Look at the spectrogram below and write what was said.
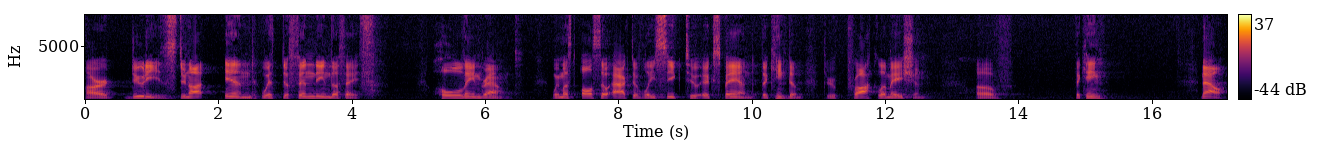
Our duties do not end with defending the faith, holding ground we must also actively seek to expand the kingdom through proclamation of the king. Now,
